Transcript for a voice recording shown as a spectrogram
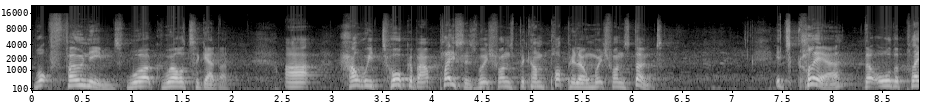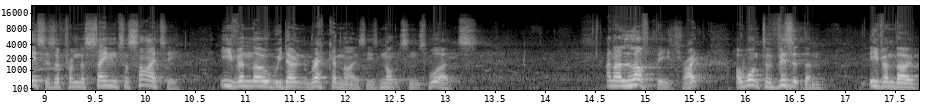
what phonemes work well together, uh, how we talk about places, which ones become popular and which ones don't. It's clear that all the places are from the same society, even though we don't recognize these nonsense words. And I love these, right? I want to visit them, even though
